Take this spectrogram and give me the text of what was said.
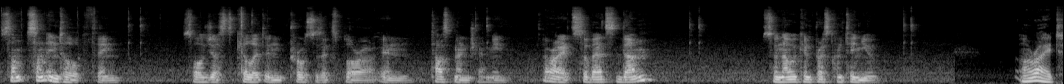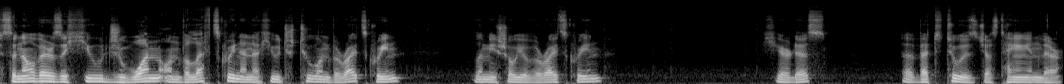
some, some Intel thing. So I'll just kill it in Process Explorer, in Task Manager, I mean. Alright, so that's done. So now we can press continue. Alright, so now there's a huge 1 on the left screen and a huge 2 on the right screen. Let me show you the right screen. Here it is. Uh, that 2 is just hanging in there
